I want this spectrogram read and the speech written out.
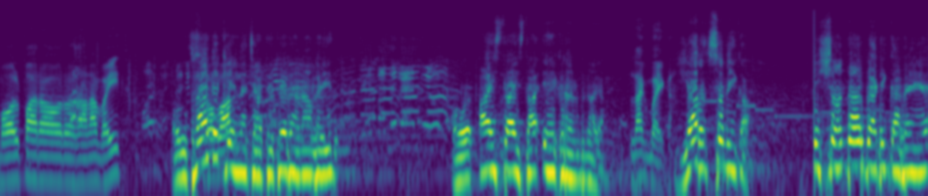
بال پارا اور رانا بھائید اور اٹھا کے کھیلنا چاہتے تھے رانا بھائید اور آہستہ آہستہ ایک رن بنایا۔ لگ بھائی کا۔ یا سمی کا۔ شاندار بیٹنگ کر رہے ہیں۔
